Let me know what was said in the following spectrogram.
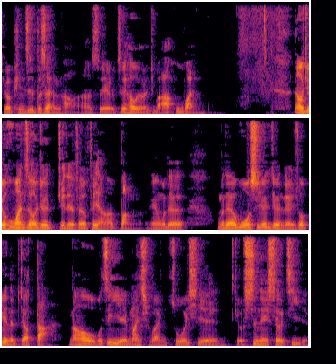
就品质不是很好啊，所以最后呢就把它互换。那我觉得互换之后就觉得非非常的棒，因为我的。我们的卧室就就等于说变得比较大，然后我自己也蛮喜欢做一些就室内设计的，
